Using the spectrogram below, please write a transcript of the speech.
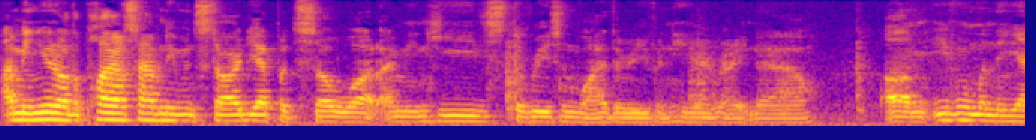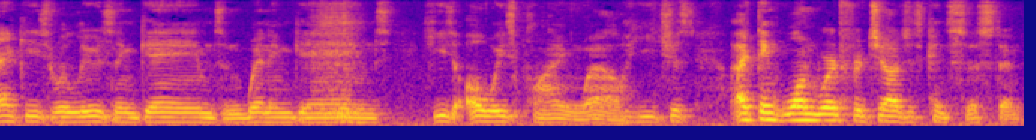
I mean, you know, the playoffs haven't even started yet, but so what? I mean, he's the reason why they're even here right now. Um, even when the Yankees were losing games and winning games, he's always playing well. He just, I think one word for Judge is consistent.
